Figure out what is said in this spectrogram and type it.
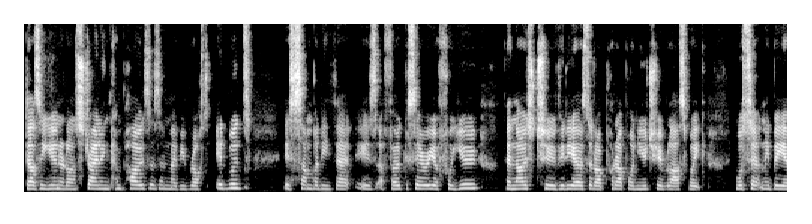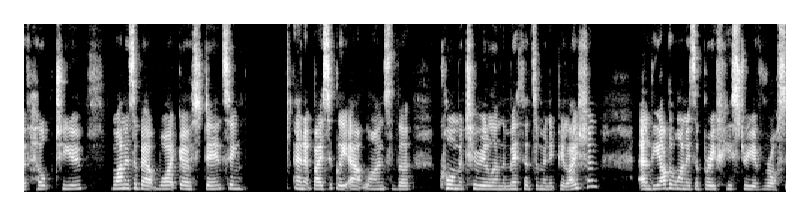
does a unit on Australian composers and maybe Ross Edwards is somebody that is a focus area for you, then those two videos that I put up on YouTube last week will certainly be of help to you. One is about white ghost dancing, and it basically outlines the core material and the methods of manipulation and the other one is a brief history of Ross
